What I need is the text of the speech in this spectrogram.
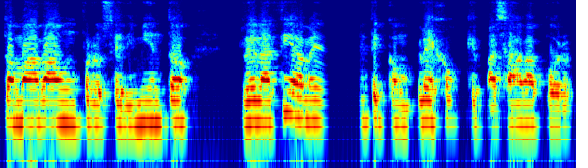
tomaba un procedimiento relativamente complejo que pasaba por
